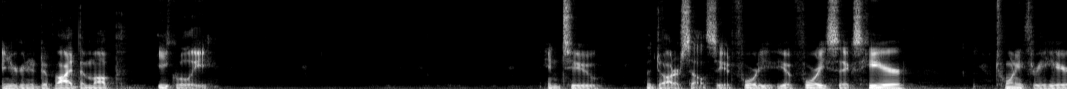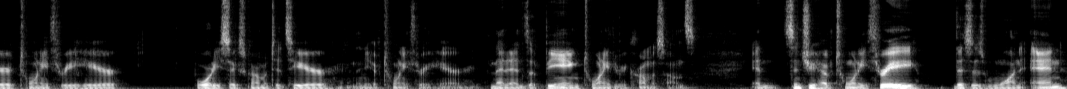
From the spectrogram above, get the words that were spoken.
and you're going to divide them up equally into the daughter cells. So you have 40 you have 46 here, 23 here, 23 here, 46 chromatids here, and then you have 23 here. And that ends up being 23 chromosomes. And since you have 23, this is 1n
